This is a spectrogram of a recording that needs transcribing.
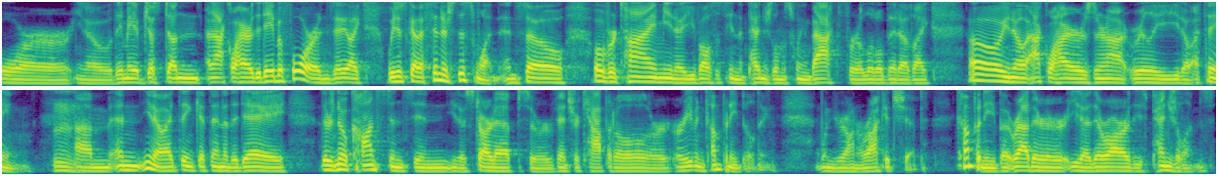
or you know they may have just done an acqui-hire the day before and say like we just got to finish this one. And so over time you know you've also seen the pendulum swing back for a little bit of like oh you know acqui-hires they're not really you know a thing. Mm. um, and you know i think at the end of the day there's no constants in you know startups or venture capital or, or even company building when you're on a rocket ship company but rather you know there are these pendulums.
